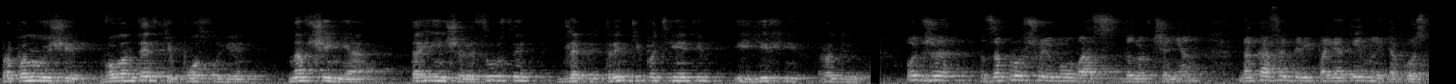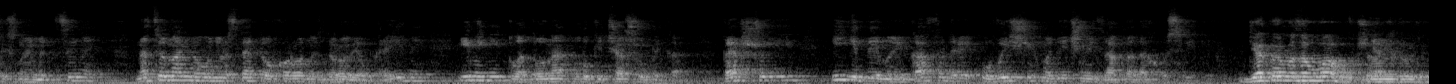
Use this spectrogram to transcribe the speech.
пропонуючи волонтерські послуги, навчання та інші ресурси для підтримки пацієнтів і їхніх родин. Отже, запрошуємо вас до навчання на кафедрі паліативної та хосписної медицини Національного університету охорони здоров'я України імені Платона Лукича Шупика, першої і єдиної кафедри у вищих медичних закладах освіти. Дякуємо за увагу, шановні друзі.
